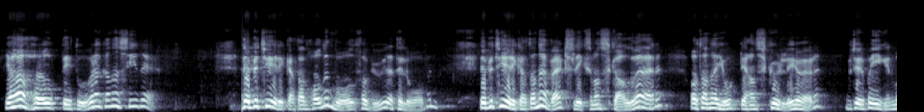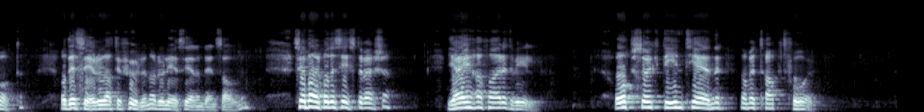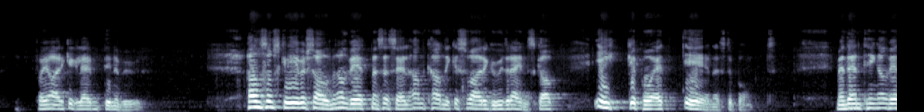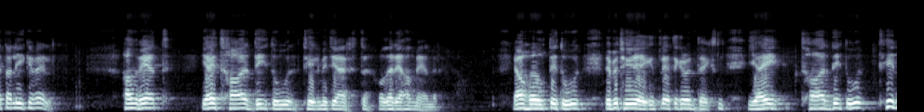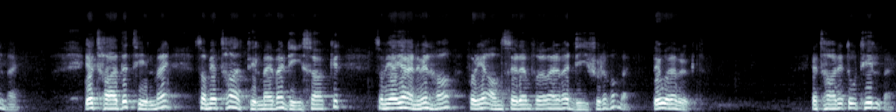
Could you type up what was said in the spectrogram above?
Jeg har holdt ditt ord. Hvordan kan han si det? Det betyr ikke at han holder mål for Gud etter loven. Det betyr ikke at han har vært slik som han skal være, og at han har gjort det han skulle gjøre. Det betyr på ingen måte. Og det ser du da til fulle når du leser gjennom den salmen. Se bare på det siste verset. Jeg har faret vill, oppsøkt din tjener som et tapt får, for jeg har ikke glemt dine bud. Han som skriver salmen, han vet med seg selv han kan ikke svare Gud regnskap, ikke på et eneste punkt. Men det er en ting han vet allikevel. Han vet 'Jeg tar ditt ord til mitt hjerte', og det er det han mener. Jeg har holdt ditt ord. Det betyr egentlig etter grunnteksten 'Jeg tar ditt ord til meg'. Jeg tar det til meg som jeg tar til meg verdisaker som jeg gjerne vil ha, fordi jeg anser dem for å være verdifulle for meg. Det ordet er brukt. Jeg tar ditt ord til meg.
